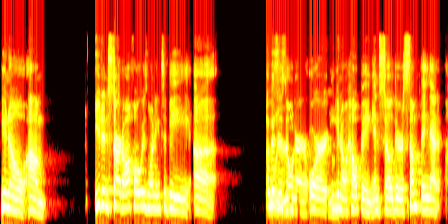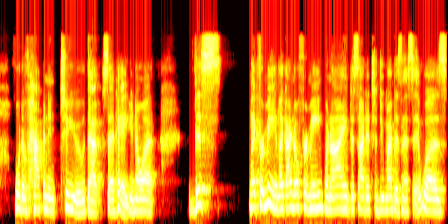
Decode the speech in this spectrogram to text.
you know um you didn't start off always wanting to be uh a business owner or mm-hmm. you know helping. And so there's something that would have happened to you that said hey you know what? This like for me like i know for me when i decided to do my business it was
